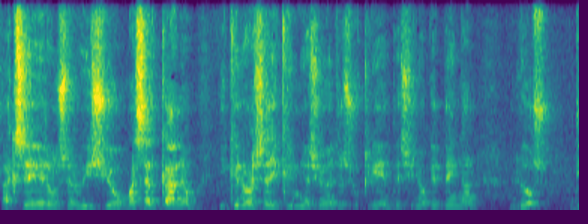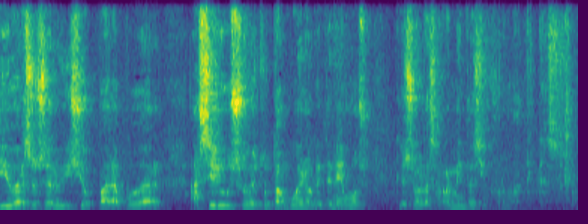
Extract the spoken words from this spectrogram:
acceder a un servicio más cercano y que no haya discriminación entre sus clientes, sino que tengan los diversos servicios para poder hacer uso de esto tan bueno que tenemos, que son las herramientas informáticas.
